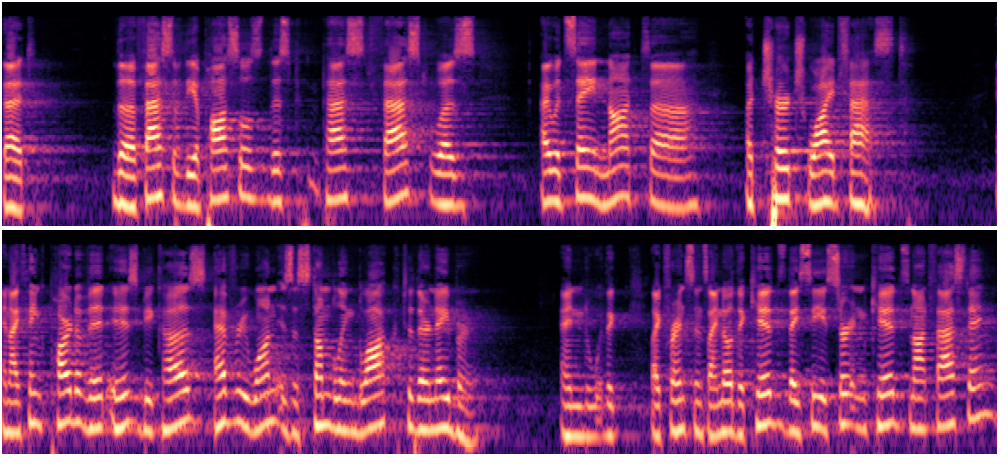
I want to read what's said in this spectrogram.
that the fast of the apostles, this past fast, was, I would say, not uh, a church wide fast. And I think part of it is because everyone is a stumbling block to their neighbor. And, the, like, for instance, I know the kids, they see certain kids not fasting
